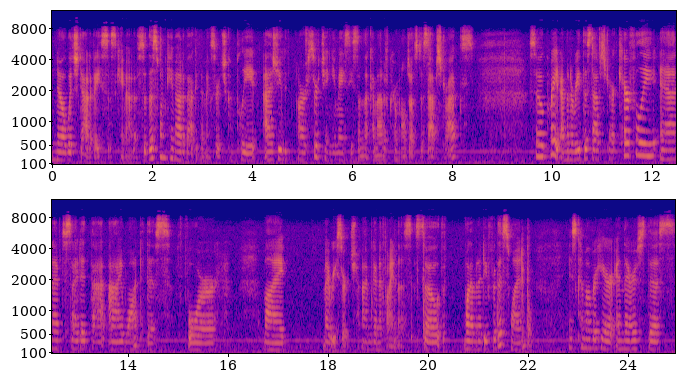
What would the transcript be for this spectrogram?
know which database this came out of. So this one came out of Academic Search Complete. As you are searching, you may see some that come out of Criminal Justice Abstracts. So great, I'm going to read this abstract carefully, and I've decided that I want this for my my research. I'm going to find this. So the, what I'm going to do for this one is come over here and there's this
